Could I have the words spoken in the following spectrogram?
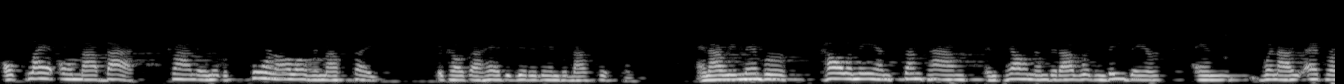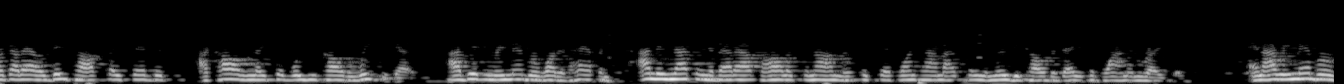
or flat on my back, trying to, and it was pouring all over my face because I had to get it into my system. And I remember calling in sometimes and telling them that I wouldn't be there and when I, after I got out of detox, they said that I called and they said, well, you called a week ago. I didn't remember what had happened. I knew nothing about Alcoholics Anonymous except one time I'd seen a movie called The Days of Wine and Roses. And I remember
